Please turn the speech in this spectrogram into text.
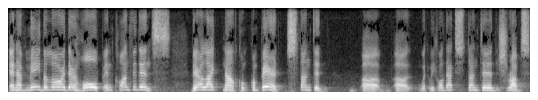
and have made the Lord their hope and confidence. They are like, now, com- compared, stunted, uh, uh, what we call that? Stunted shrubs.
